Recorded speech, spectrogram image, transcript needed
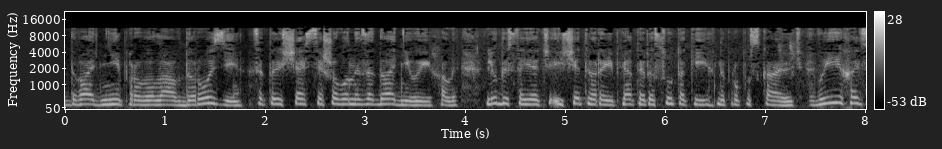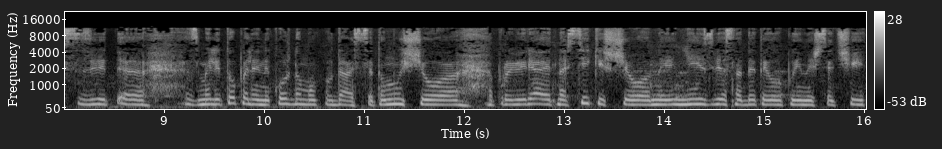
два дні провела в дорозі. Це то щастя, що вони за два дні виїхали. Люди стоять і четверо, і п'ятеро суток і їх не пропускають. Виїхати з, з Мелітополя не кожному вдасться, тому що провіряють настільки, що не неізвісно, де ти опинишся. Чи чи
